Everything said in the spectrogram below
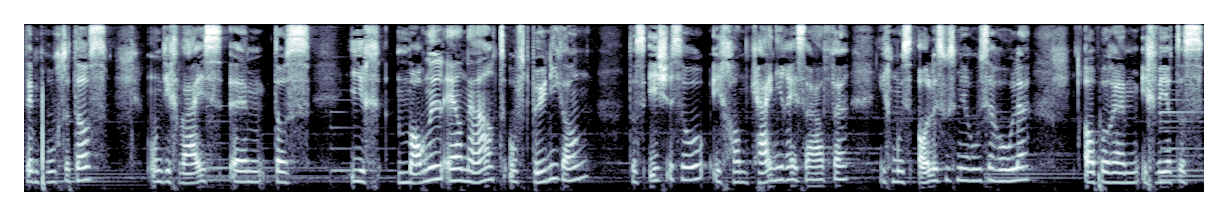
dann braucht er das. Und ich weiß, ähm, dass ich mangelernährt auf die Bühne gehe. Das ist so. Ich habe keine Reserven. Ich muss alles aus mir rausholen. Aber ähm, ich werde das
